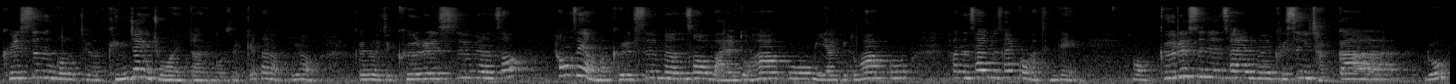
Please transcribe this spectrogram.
글 쓰는 걸 제가 굉장히 좋아했다는 것을 깨달았고요. 그래서 이제 글을 쓰면서 평생 아마 글을 쓰면서 말도 하고 이야기도 하고 하는 삶을 살 것 같은데 어, 글을 쓰는 삶을 글쓴이 작가로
